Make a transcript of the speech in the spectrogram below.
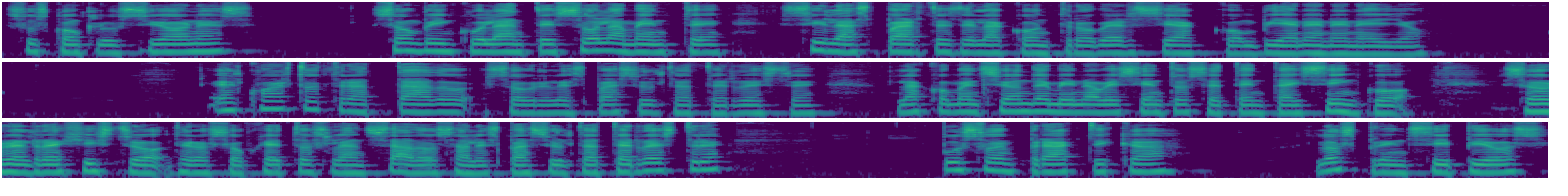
sus conclusiones son vinculantes solamente si las partes de la controversia convienen en ello. El cuarto tratado sobre el espacio ultraterrestre, la Convención de 1975, sobre el registro de los objetos lanzados al espacio ultraterrestre, puso en práctica los principios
